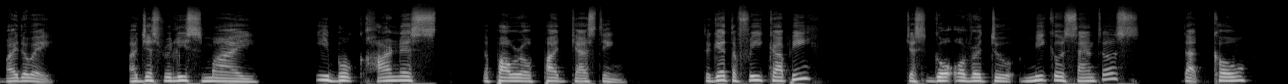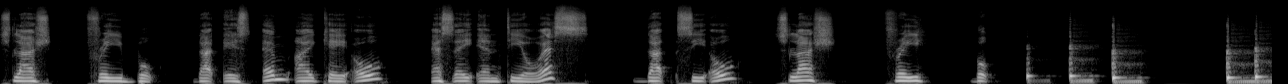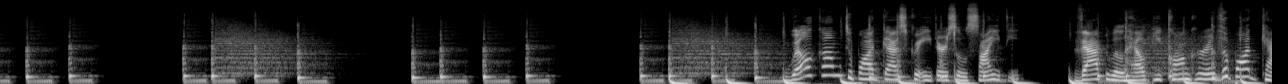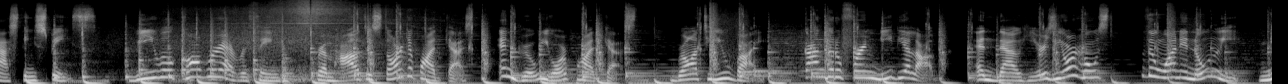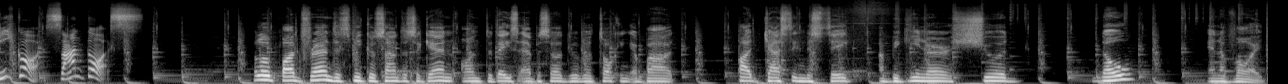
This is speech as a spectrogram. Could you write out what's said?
By the way, I just released my ebook Harness the Power of Podcasting. To get a free copy, just go over to mikosantos.co slash free book. That is M-I-K-O S-A-N-T-O-S dot C-O slash free Welcome to Podcast Creator Society. That will help you conquer the podcasting space. We will cover everything from how to start a podcast and grow your podcast. Brought to you by Kangaroo Firm Media Lab. And now here's your host, the one and only Miko Santos. Hello, pod friends. It's Miko Santos again. On today's episode, we will be talking about podcasting mistake a beginner should know and avoid.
